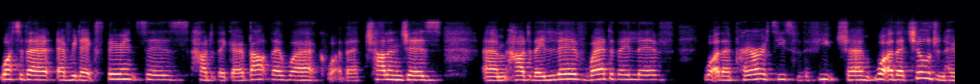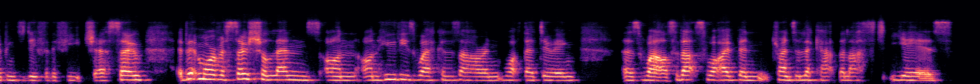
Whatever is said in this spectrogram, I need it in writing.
what are their everyday experiences? How do they go about their work? What are their challenges? Um, how do they live? Where do they live? What are their priorities for the future? What are their children hoping to do for the future? So a bit more of a social lens on, on who these workers are and what they're doing as well. So that's what I've been trying to look at the last years.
